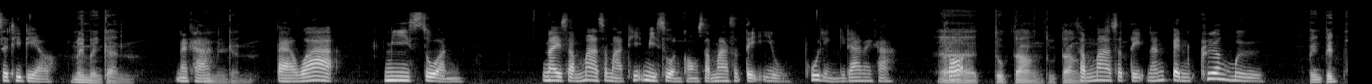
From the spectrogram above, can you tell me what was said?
ซะทีเดียว ไม่เหมือนกันนะคะไม่เหมือนกัน แต่ว่ามีส่วนในสัมมาสมาธิมีส่วนของสัมมาสติอยู่ พูดอย่างนี้ได้ไหมคะ เพราะถูกต้องถูกต้องสัมมาสตินั้นเป็นเครื่องมือ เป็นเป็นผ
